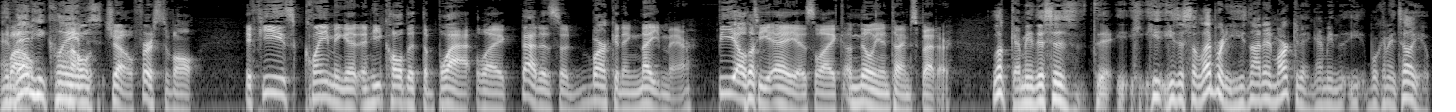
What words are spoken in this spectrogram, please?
and Well, then he well, claims Joe. First of all, if he's claiming it and he called it the blat, like that is a marketing nightmare. BLTA is like a million times better. Look, I mean, this is the, he, he's a celebrity. He's not in marketing. I mean, what can I tell you?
